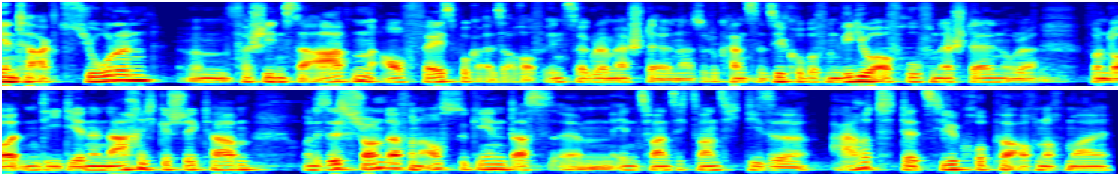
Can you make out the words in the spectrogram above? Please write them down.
Interaktionen ähm, verschiedenster Arten auf Facebook als auch auf Instagram erstellen. Also du kannst eine Zielgruppe von Videoaufrufen erstellen oder von Leuten, die dir eine Nachricht geschickt haben. Und es ist schon davon auszugehen, dass ähm, in 2020 diese Art der Zielgruppe auch nochmal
